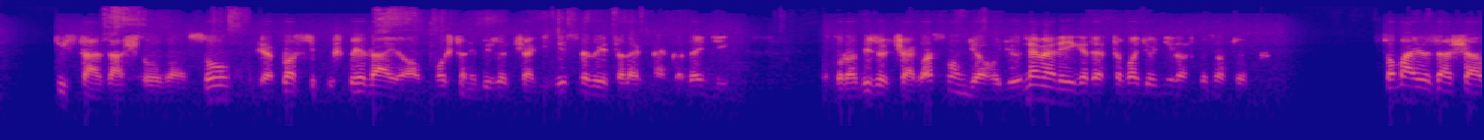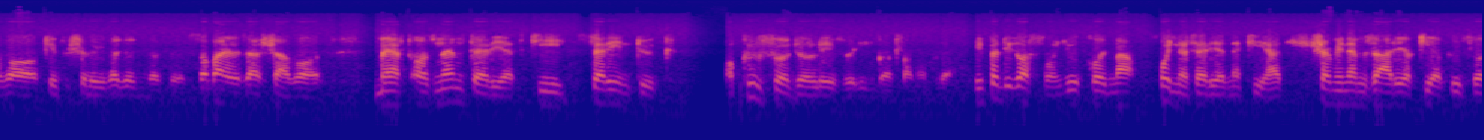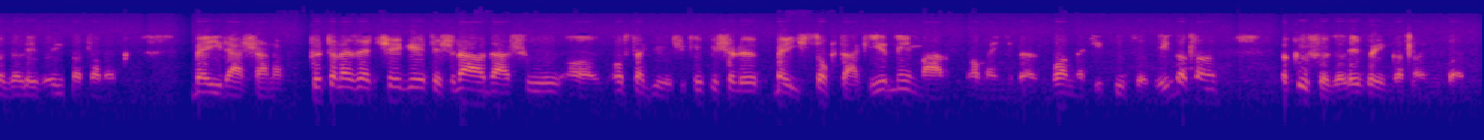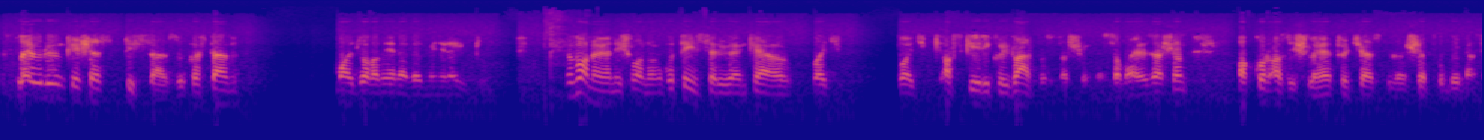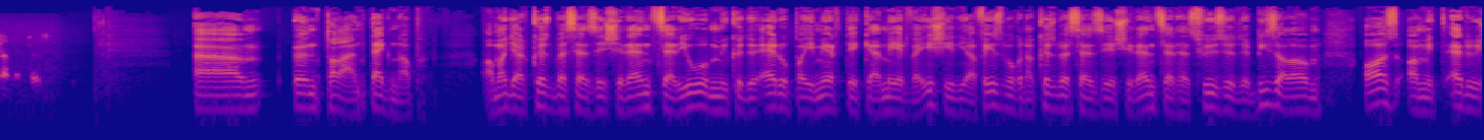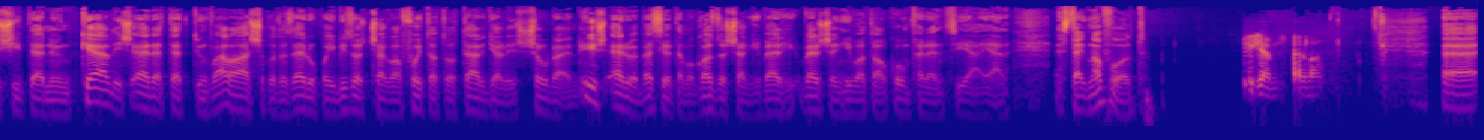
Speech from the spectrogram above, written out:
tisztázásról van szó. Ugye a klasszikus példája a mostani bizottsági észrevételeknek az egyik, akkor a bizottság azt mondja, hogy ő nem elégedett a vagyonnyilatkozatok szabályozásával, a képviselői vagyonnyilatkozatok szabályozásával, mert az nem terjed ki szerintük a külföldön lévő ingatlanokra. Mi pedig azt mondjuk, hogy már hogy ne terjednek ki, hát semmi nem zárja ki a külföldön lévő ingatlanok beírásának kötelezettségét, és ráadásul az országgyűlési képviselők be is szokták írni, már amennyiben van neki külföldi ingatlanok, a külföldön lévő ingatlanjukat. Leülünk, és ezt tisztázzuk, aztán majd valamilyen eredményre jutunk. De van olyan is, mondom, amikor tényszerűen kell, vagy, vagy azt kérik, hogy változtasson a szabályozáson, akkor az is lehet, hogyha ez különösebb problémát nem okoz. Ön talán tegnap a magyar közbeszerzési rendszer jól működő európai mértékkel mérve is, írja a Facebookon, a közbeszerzési rendszerhez fűződő bizalom az, amit erősítenünk kell, és erre tettünk vállalásokat az Európai Bizottsággal folytatott tárgyalás során is. Erről beszéltem a Gazdasági Versenyhivatal konferenciáján. Ez tegnap volt? Igen, tegnap.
